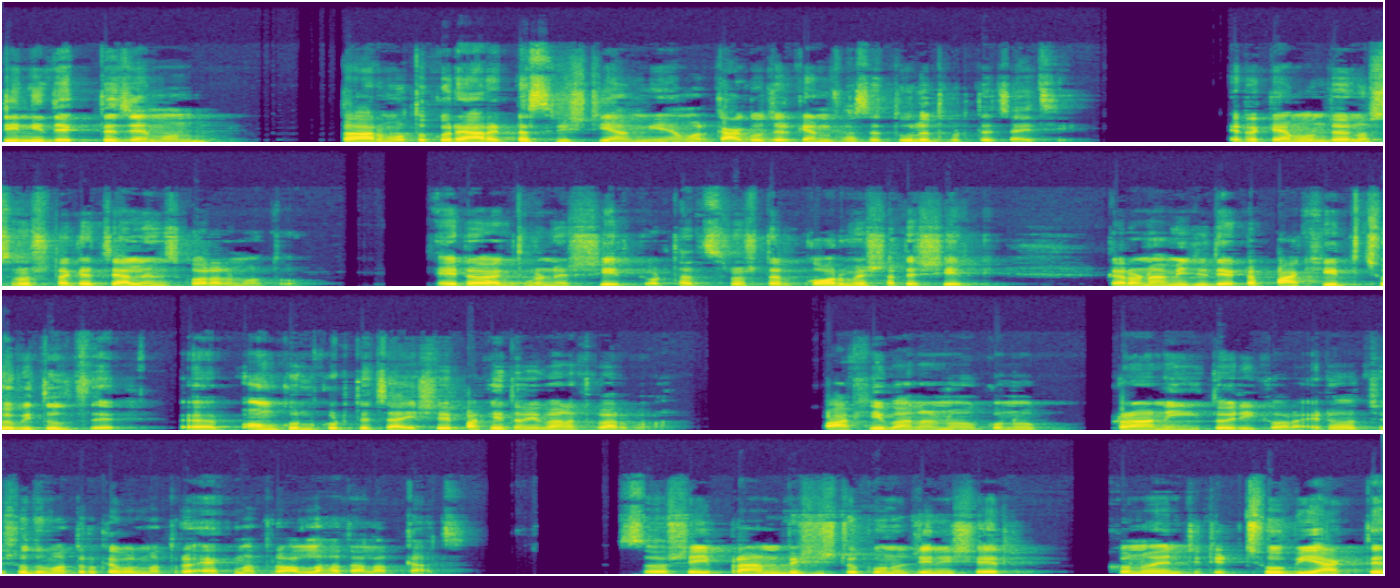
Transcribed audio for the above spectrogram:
তিনি দেখতে যেমন, তার মতো করে আরেকটা সৃষ্টি আমি আমার কাগজের ক্যানভাসে তুলে ধরতে চাইছি। এটা কেমন যেন স্রষ্টাকে চ্যালেঞ্জ করার মতো। এটাও এক ধরনের শির্ক অর্থাৎ স্রষ্টার কর্মের সাথে শির্ক কারণ আমি যদি একটা পাখির ছবি তুলতে অঙ্কন করতে চাই, সে পাখি তো আমি বানাতে পারব না। পাখি বানানো, কোনো প্রাণী তৈরি করা, এটা হচ্ছে শুধুমাত্র, কেবলমাত্র একমাত্র আল্লাহ তালার কাজ। সো সেই প্রাণ বিশিষ্ট কোনো জিনিসের কোনো এন্টিটির ছবি আঁকতে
